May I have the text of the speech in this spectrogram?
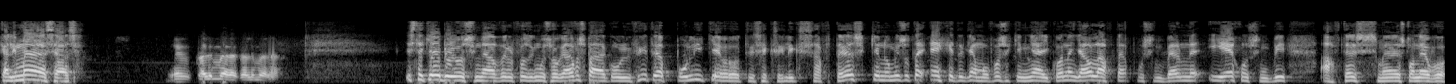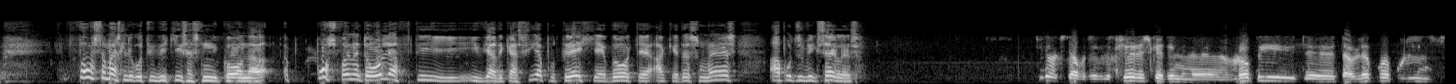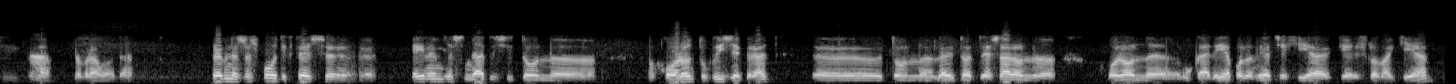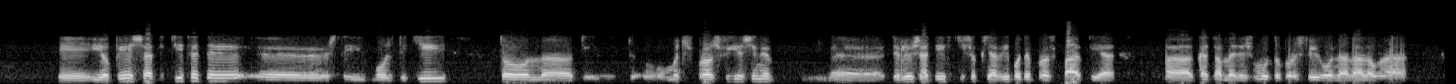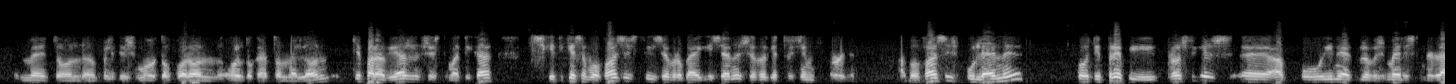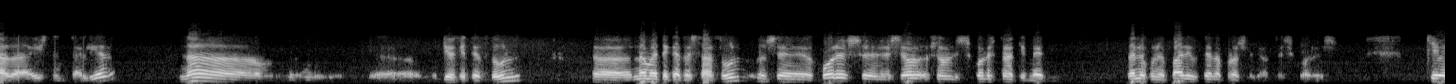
Καλημέρα σας. Ε, καλημέρα, καλημέρα. Είστε και έμπειρος συνάδελφος δημοσιογράφος, παρακολουθείτε πολύ καιρό τις εξελίξεις αυτές και νομίζω ότι έχετε διαμορφώσει και μια εικόνα για όλα αυτά που συμβαίνουν ή έχουν συμβεί αυτές τις μέρες στον Εύρο. Δώστε μας λίγο τη δική σας την εικόνα. Πώς φαίνεται όλη αυτή η διαδικασία που τρέχει εδώ και αρκετές μέρες από τις Βρυξέλλες; Κοιτάξτε, από τις Βρυξέλλες και την Ευρώπη ε, τα βλέπουμε πολύ ενισχυτικά τα πράγματα. Πρέπει να σας πω ότι χθες ε, έγινε μια συνάντηση των ε, χωρών του Βίζεγκραντ, των, δηλαδή των τεσσάρων χωρών Ουγγαρία, Πολωνία, Τσεχία και Σλοβακία, οι οποίες αντιτίθεται στην πολιτική των, με τους πρόσφυγες είναι τελείως αντίθετη σε οποιαδήποτε προσπάθεια καταμερισμού των προσφύγων ανάλογα με τον πληθυσμό των χωρών όλων των κρατών μελών και παραβιάζουν συστηματικά τις σχετικές αποφάσεις της Ευρωπαϊκής Ένωσης εδώ και 3,5 χρόνια. Αποφάσεις που λένε ότι πρέπει οι πρόσφυγες ε, που είναι εγκλωβισμένοι στην Ελλάδα ή στην Ιταλία να ε, διοχετευτούν, ε, να μετεγκατασταθούν σε, χώρες, σε, σε όλες τις χώρες κράτη-μέλη. Δεν έχουν πάρει ούτε ένα πρόσφυγα αυτές οι χώρες. Και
